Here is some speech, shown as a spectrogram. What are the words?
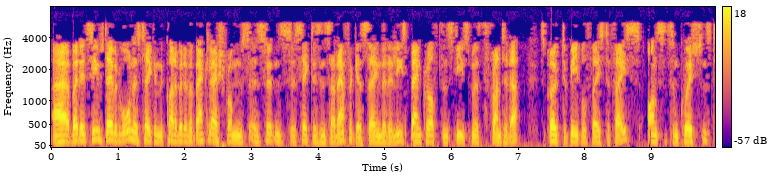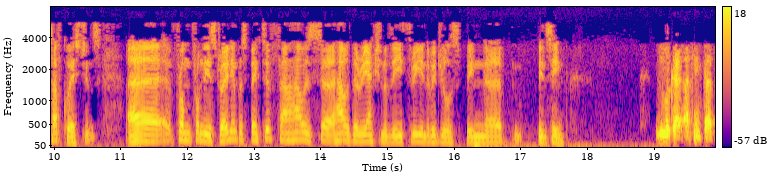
Uh, but it seems David Warner's taken quite a bit of a backlash from uh, certain sectors in South Africa, saying that at least Bancroft and Steve Smith fronted up, spoke to people face to face, answered some questions, tough questions. Uh, from from the Australian perspective, how, how is uh, how has the reaction of the three individuals been uh, been seen? Look, I, think that's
